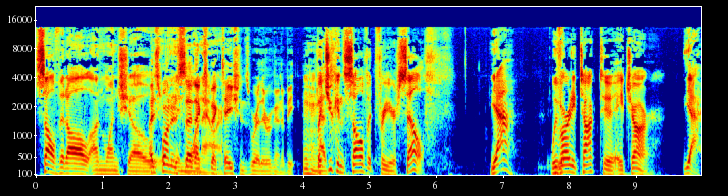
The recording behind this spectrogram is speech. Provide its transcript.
solve it all on one show. I just wanted to set one hour. Mm-hmm. expectations where they were going to be. But you can solve it for yourself. Yeah, We've already talked to HR. yeah,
